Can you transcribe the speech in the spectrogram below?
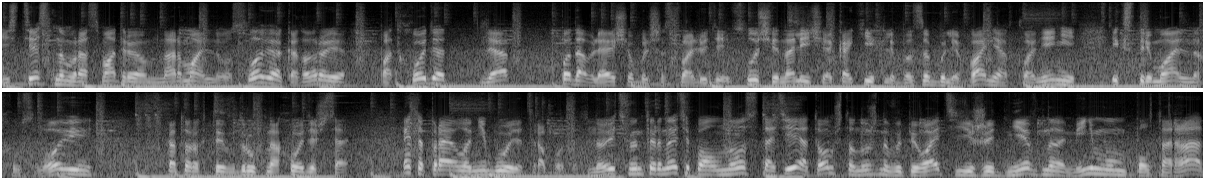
Естественно, мы рассматриваем нормальные условия, которые подходят для подавляющего большинства людей. В случае наличия каких-либо заболеваний, отклонений, экстремальных условий, в которых ты вдруг находишься, это правило не будет работать. Но ведь в интернете полно статей о том, что нужно выпивать ежедневно минимум полтора,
